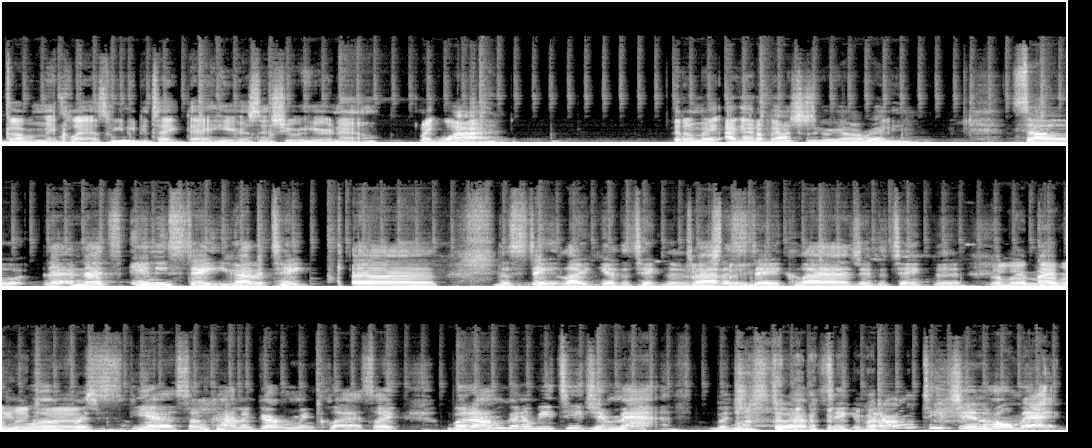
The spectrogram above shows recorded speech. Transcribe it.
government class. We need to take that here since you're here now. Like why? They don't make I got a bachelor's degree already. So that, and that's any state you got to take uh the state like you have to take the Nevada state. state. class, you have to take the there might be one class. for yeah some kind of government class like but i'm gonna be teaching math but you still have to take it but i'm teaching home ec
